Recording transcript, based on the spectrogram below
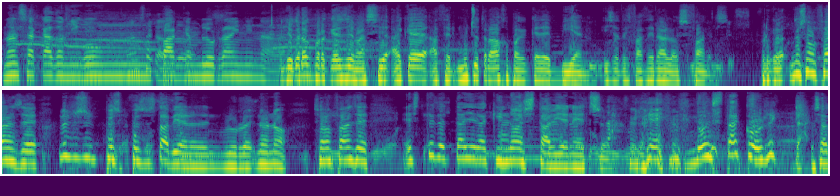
No han sacado ningún han sacado pack en Blu-ray ni nada. Yo creo que porque es demasiado, hay que hacer mucho trabajo para que quede bien y satisfacer a los fans. Porque no son fans de, pues, pues- pues está bien en Blu-ray. No, no. Son fans de, este detalle de aquí no está bien hecho. no está correcta. O sea,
